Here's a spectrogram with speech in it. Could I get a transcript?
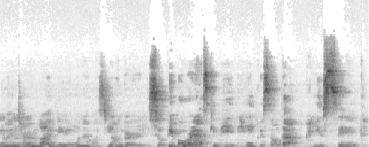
my Mhm. entire life, even when I was younger. So people were asking me, "Hey, Gricelda, are you sick?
